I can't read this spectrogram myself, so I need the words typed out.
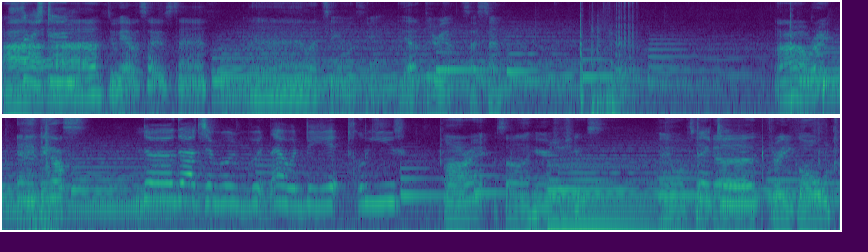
Uh, Size 10? Do we have a size 10? Uh, let's see, let's see. Yeah, there we go, size 10. Alright, anything else? No, that's it. Would, that would be it, please. Alright, so here's your shoes. And we'll take uh, three gold.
